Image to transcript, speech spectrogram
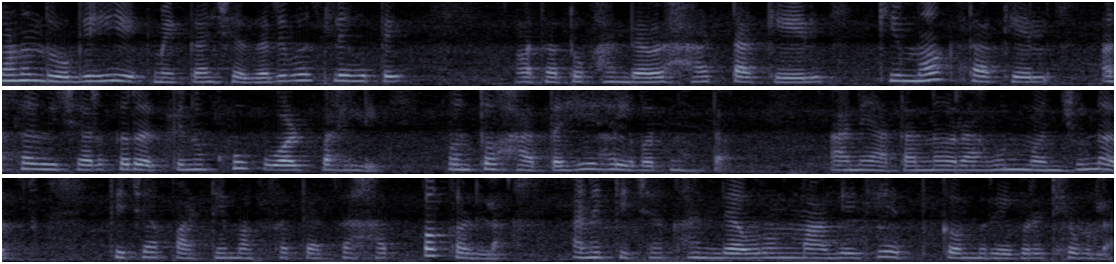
म्हणून दोघेही एकमेकांशेजारी बसले होते. आता तो खांद्यावर हात टाकेल की मग टाकेल असा विचार करत तिनं खूप वाट पाहिली पण तो हातही हलवत नव्हता. आणि आता न राहून मंजूनच तिच्या पाठीमागचा त्याचा हात पकडला आणि तिच्या खांद्यावरून मागे घेत कमरेवर ठेवला.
